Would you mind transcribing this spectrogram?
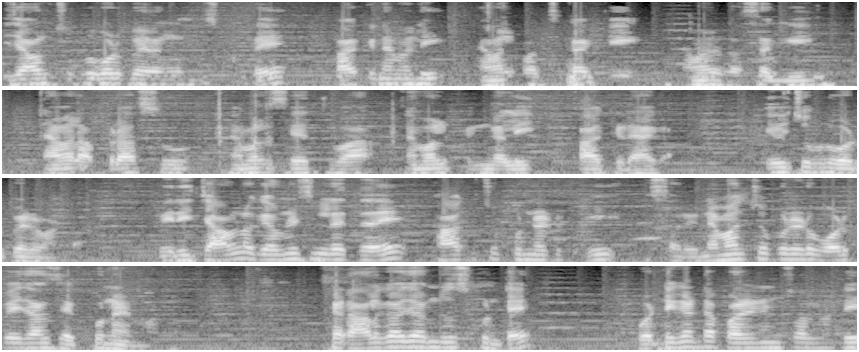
ఈ జామ చూపులు కూడా పోయి చూసుకుంటే కాకి నెమలి నెమలి పచ్చకాకి నెమలి రసంగి నెమల అప్రాసు నెమలి సేతువ నెమలి పింగలి కాకి డాగ. ఇవి చూపులు ఓడిపోయాడు అనమాట మీరు ఈ జామ్లో గమనించినట్లయితే కాకి చూపు సారీ నెమలి చూపు ఓడిపోయే ఛాన్స్ ఎక్కువ ఉన్నాయి అనమాట ఇక నాలుగవ జామ్ చూసుకుంటే ఒంటి గంట పన్నెండు నిమిషాల నుండి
